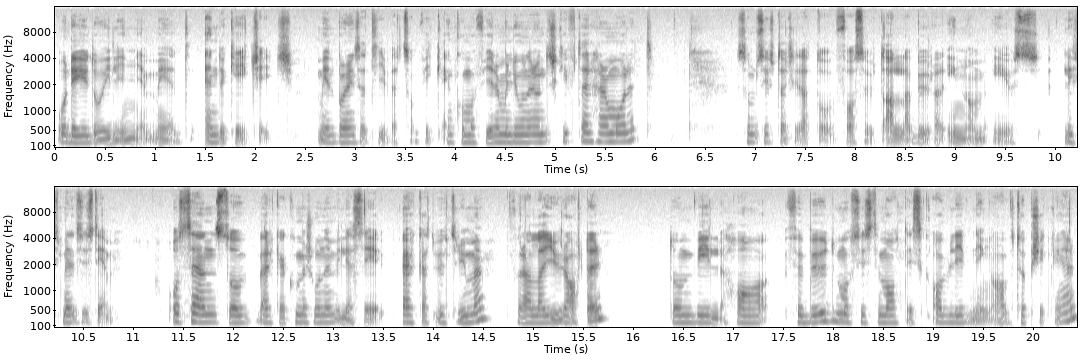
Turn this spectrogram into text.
Och det är ju då i linje med End Cage Age, medborgarinitiativet som fick 1,4 miljoner underskrifter häromåret som syftar till att då fasa ut alla burar inom EUs livsmedelssystem. Och sen så verkar kommissionen vilja se ökat utrymme för alla djurarter. De vill ha förbud mot systematisk avlivning av tuppkycklingar,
